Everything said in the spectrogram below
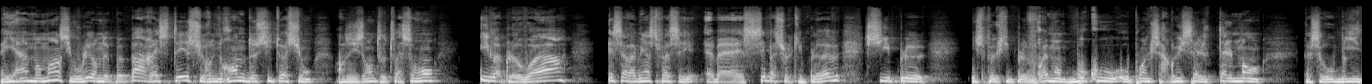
Mais il y a un moment, si vous voulez, on ne peut pas rester sur une rente de situation en se disant, de toute façon, il va pleuvoir et ça va bien se passer. Eh ben, c'est pas sûr qu'il pleuve. S'il pleut, il se peut qu'il pleuve vraiment beaucoup au point que ça ruisselle tellement que ça oublie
